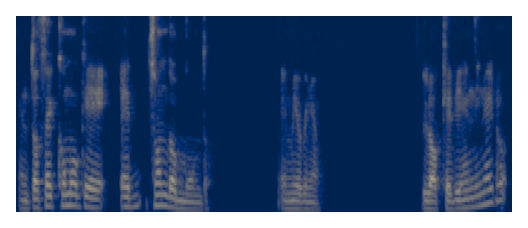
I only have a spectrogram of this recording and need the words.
Entonces, como que son dos mundos, en mi opinión. Los que tienen dinero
